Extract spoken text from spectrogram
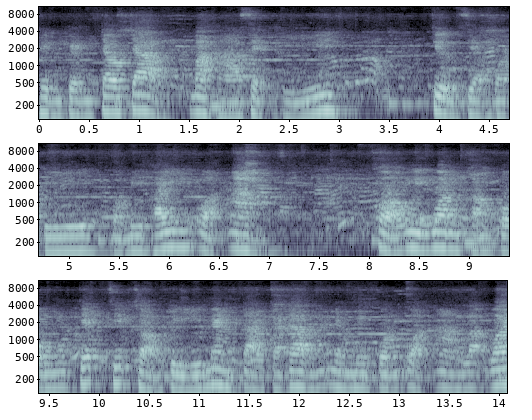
ถึงเป็นเจ้าจ้ามหาเศรษฐี จื่อเสียงบอดีบ่มีไผอวดอ้างก่ออุยวันคำปงเจ็ดสิบสองปีแม่งตายกระด้างยังมีคนอวดอ้างละไว้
